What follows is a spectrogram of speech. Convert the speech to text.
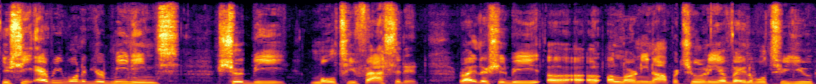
You see, every one of your meetings should be multifaceted, right? There should be a, a, a, learning opportunity available to you,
